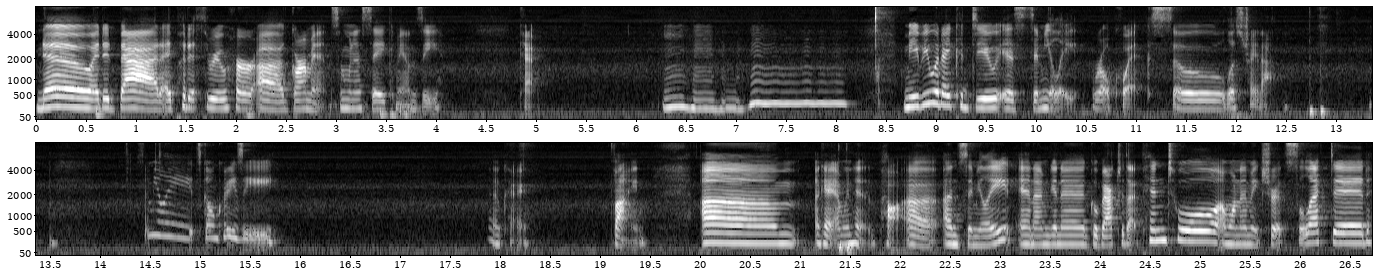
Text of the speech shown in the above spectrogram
No, I did bad. I put it through her uh, garment. So I'm gonna say Command Z. Okay. Mm -hmm. Maybe what I could do is simulate real quick. So let's try that. Simulate, it's going crazy. Okay, fine. Um, okay, I'm gonna hit uh, unsimulate and I'm gonna go back to that pin tool. I wanna make sure it's selected.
